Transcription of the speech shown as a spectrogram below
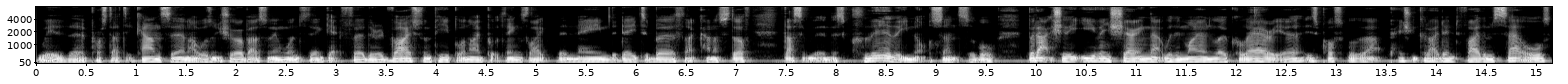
with uh, prostatic cancer and I wasn't sure about something, wanted to get further advice from people, and I put things like the name, the date of birth, that kind of stuff, that's, that's clearly not sensible. But actually, even sharing that within my own local area is possible that that patient could identify themselves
